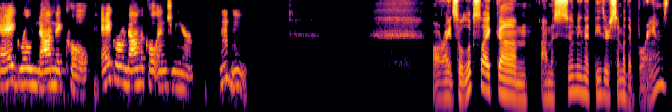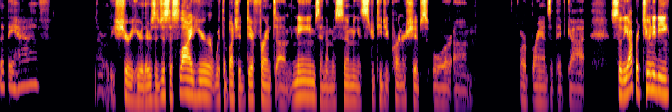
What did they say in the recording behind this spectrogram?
agronomical, agronomical engineer. Mm-hmm. All right, so it looks like um, I'm assuming that these are some of the brands that they have not really sure here. There's a, just a slide here with a bunch of different um, names, and I'm assuming it's strategic partnerships or um, or brands that they've got. So the opportunity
